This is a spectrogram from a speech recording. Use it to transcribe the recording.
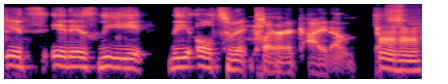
it's it is the the ultimate cleric item. Mm-hmm.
